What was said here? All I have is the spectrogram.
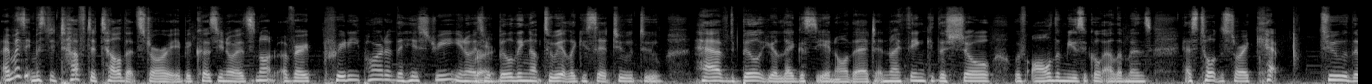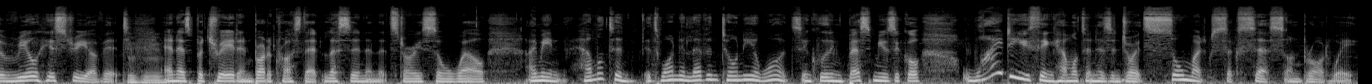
I must it must be tough to tell that story because you know it's not a very pretty part of the history. You know, as you're building up to it, like you said, to to have built your legacy and all that. And I think the show, with all the musical elements, has told the story, kept to the real history of it, Mm-hmm. and has portrayed and brought across that lesson and that story so well. I mean, Hamilton, it's won 11 Tony Awards, including Best Musical. Why do you think Hamilton has enjoyed so much success on Broadway?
